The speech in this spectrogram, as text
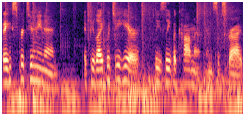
Thanks for tuning in. If you like what you hear, please leave a comment and subscribe.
